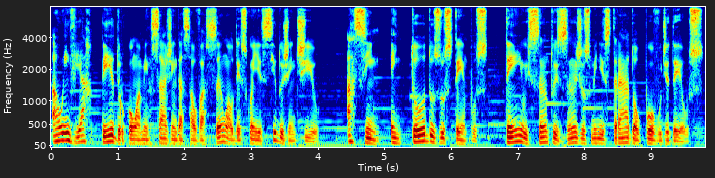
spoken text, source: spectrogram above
ao enviar Pedro com a mensagem da salvação ao desconhecido gentio. Assim, em todos os tempos, têm os santos anjos ministrado ao povo de Deus.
